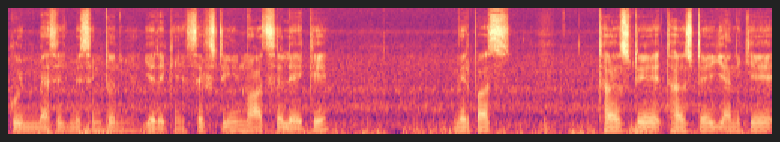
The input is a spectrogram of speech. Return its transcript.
کوئی میسیج مسنگ تو نہیں ہے۔ یہ دیکھیں سکسٹین مارچ سے لے کے میرے پاس تھرسڈے تھرسڈے یعنی کہ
